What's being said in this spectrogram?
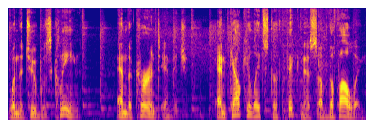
when the tube was clean, and the current image, and calculates the thickness of the fouling.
